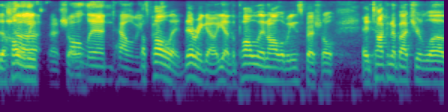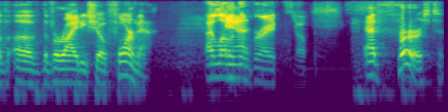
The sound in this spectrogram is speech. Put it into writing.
The Halloween special. Paul Lynde Halloween Uh, special. Paul Lynde. There we go. Yeah, the Paul Lynde Halloween special, and talking about your love of the variety show format. I love a good variety show At first,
